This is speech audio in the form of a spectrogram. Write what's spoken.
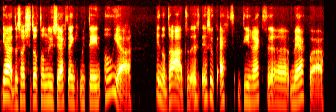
ja, dus als je dat dan nu zegt, denk ik meteen, oh ja, inderdaad. Dat is, is ook echt direct eh, merkbaar.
